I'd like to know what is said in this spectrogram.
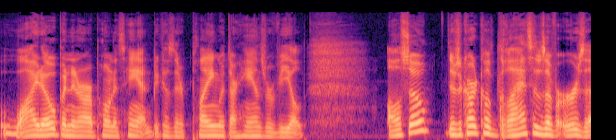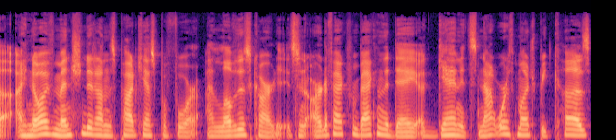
wide open in our opponent's hand because they're playing with their hands revealed. Also, there's a card called Glasses of Urza. I know I've mentioned it on this podcast before. I love this card. It's an artifact from back in the day. Again, it's not worth much because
